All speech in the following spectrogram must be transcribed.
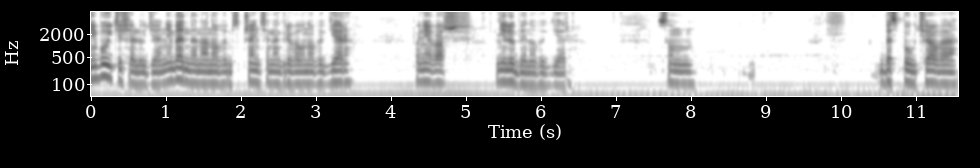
Nie bójcie się ludzie, nie będę na nowym sprzęcie nagrywał nowych gier, ponieważ nie lubię nowych gier. Są bezpłciowe.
